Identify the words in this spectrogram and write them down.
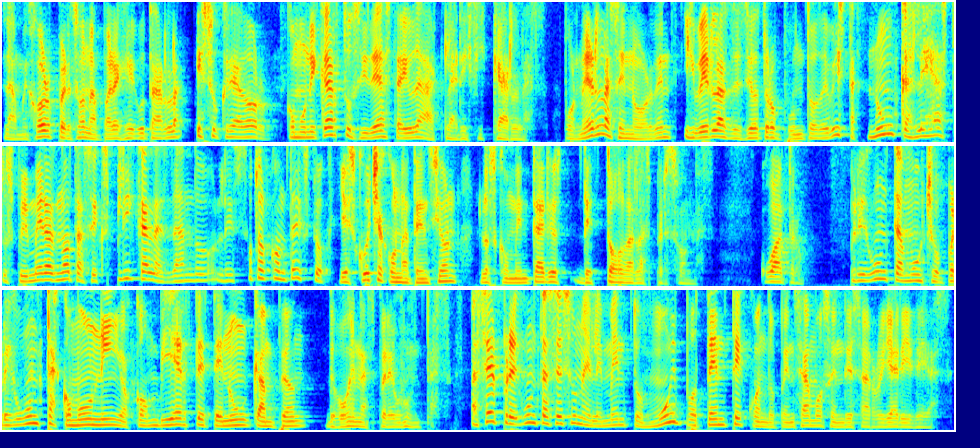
la mejor persona para ejecutarla es su creador. Comunicar tus ideas te ayuda a clarificarlas ponerlas en orden y verlas desde otro punto de vista. Nunca leas tus primeras notas, explícalas dándoles otro contexto y escucha con atención los comentarios de todas las personas. 4. Pregunta mucho, pregunta como un niño, conviértete en un campeón de buenas preguntas. Hacer preguntas es un elemento muy potente cuando pensamos en desarrollar ideas.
